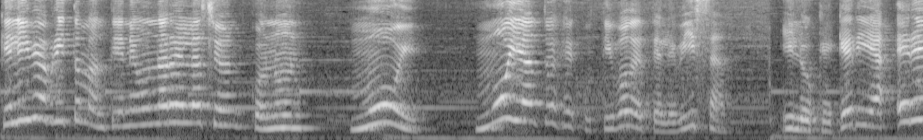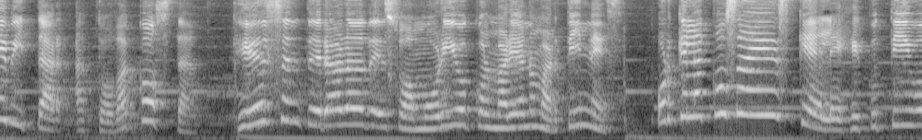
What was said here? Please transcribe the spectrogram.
que Livia Brito mantiene una relación con un muy, muy alto ejecutivo de Televisa, y lo que quería era evitar a toda costa que él se enterara de su amorío con Mariano Martínez. Porque la cosa es que el ejecutivo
